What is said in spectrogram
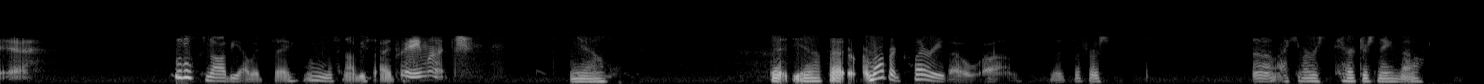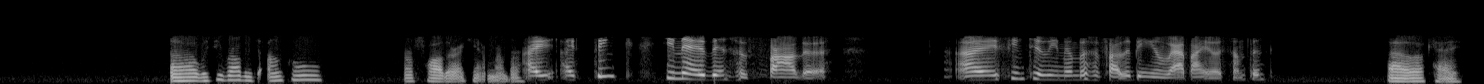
Yeah. a little snobby I would say. On the snobby side. Pretty much. Yeah. But yeah, but Robert Clary though, um was the first uh, I can't remember his character's name though. Uh was he Robin's uncle or father? I can't remember. I I think he may have been her father. I seem to remember her father being a rabbi or something. Oh, okay.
